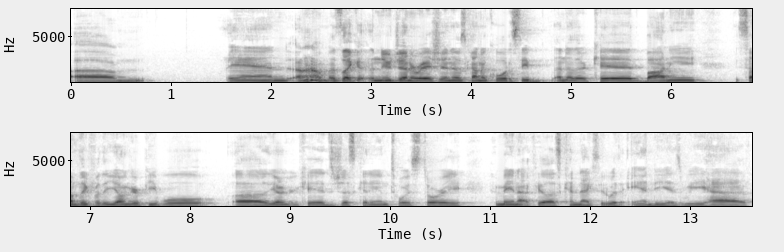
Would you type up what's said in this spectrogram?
Um, and I don't know, it's like a new generation. It was kind of cool to see another kid, Bonnie, something for the younger people, uh, younger kids just getting in Toy Story who may not feel as connected with Andy as we have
